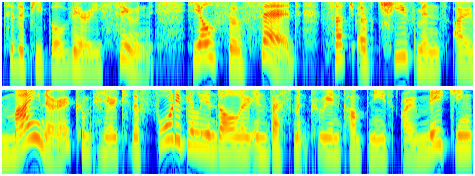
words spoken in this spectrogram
to the people very soon. He also said said, such achievements are minor compared to the $40 billion investment Korean companies are making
